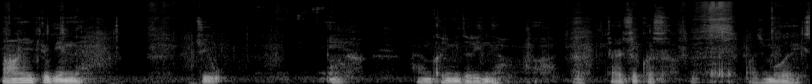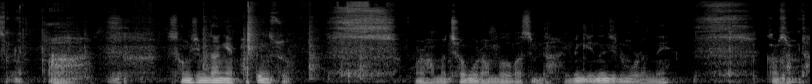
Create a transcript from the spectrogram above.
아 이쪽에 있네. 저기 이 하얀 크림이 들어있네요. 아, 잘 섞어서 마저 먹어야겠습니다. 아 성심당의 팥빙수 오늘 한번 처음으로 한번 먹어봤습니다. 이런 게 있는지는 몰랐네. 감사합니다.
